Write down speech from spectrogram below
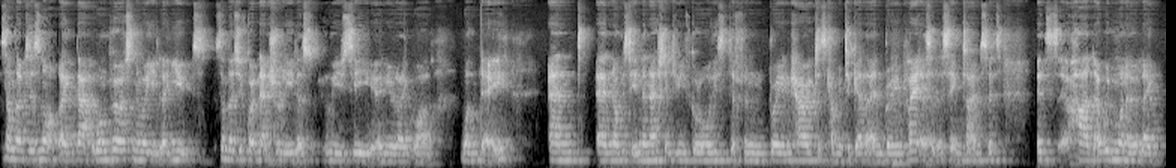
sometimes it's not like that one person where you, like you. Sometimes you've got natural leaders who you see and you're like, well, one day. And and obviously in the national team you've got all these different brilliant characters coming together and brilliant players at the same time. So it's it's hard. I wouldn't want to like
